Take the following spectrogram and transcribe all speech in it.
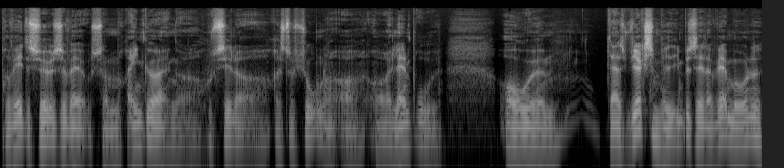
private serviceerhverv som rengøring og hoteller og restaurationer og, og landbruget. Og øh, deres virksomhed indbetaler hver måned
